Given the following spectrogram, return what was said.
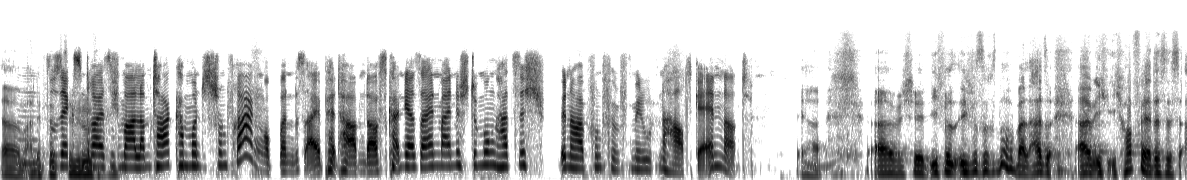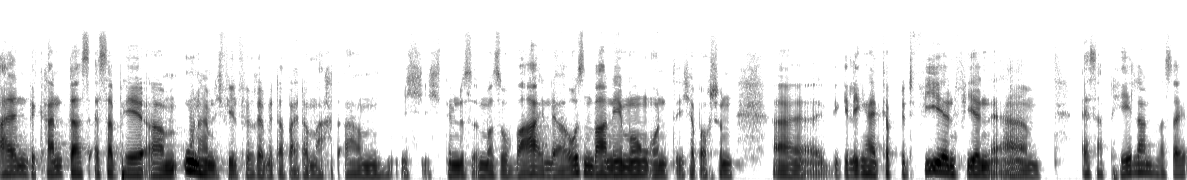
ähm, alle So 36 Minuten. Mal am Tag kann man das schon fragen, ob man das iPad haben darf. Es kann ja sein, meine Stimmung hat sich innerhalb von fünf Minuten hart geändert. Ja, ähm, schön. Ich, ich versuche es nochmal. Also ähm, ich, ich hoffe, das ist allen bekannt, dass SAP ähm, unheimlich viel für ihre Mitarbeiter macht. Ähm, ich, ich nehme das immer so wahr in der Außenwahrnehmung und ich habe auch schon äh, die Gelegenheit gehabt, mit vielen, vielen ähm, SAP-Lern, was mhm.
